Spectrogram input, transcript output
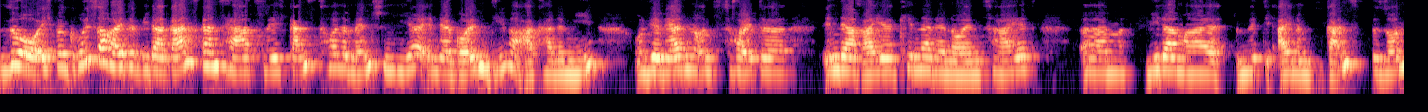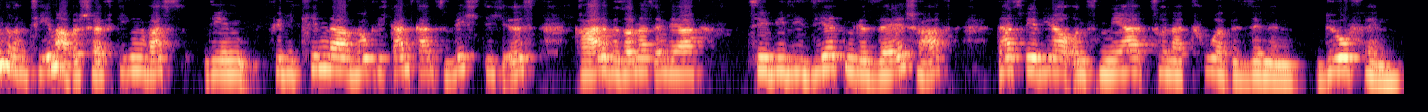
So, ich begrüße heute wieder ganz, ganz herzlich ganz tolle Menschen hier in der Golden Diva Akademie. Und wir werden uns heute in der Reihe Kinder der neuen Zeit ähm, wieder mal mit einem ganz besonderen Thema beschäftigen, was den, für die Kinder wirklich ganz, ganz wichtig ist, gerade besonders in der zivilisierten Gesellschaft, dass wir wieder uns mehr zur Natur besinnen dürfen.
